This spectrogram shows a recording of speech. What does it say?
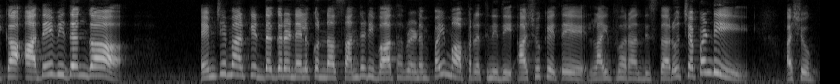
ఇక అదే విధంగా మార్కెట్ దగ్గర నెలకొన్న సందడి వాతావరణంపై మా ప్రతినిధి అశోక్ అయితే లైవ్ ద్వారా అందిస్తారు. చెప్పండి అశోక్.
